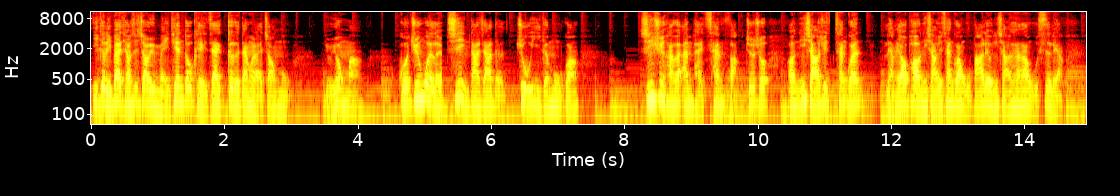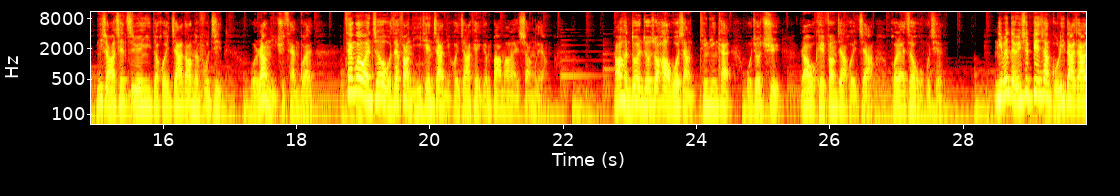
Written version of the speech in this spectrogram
一个礼拜调试教育，每天都可以在各个单位来招募，有用吗？国军为了吸引大家的注意跟目光，新训还会安排参访，就是说哦，你想要去参观两腰炮，你想要去参观五八六，你想要参观五四两，你想要签志愿役的回家到那附近，我让你去参观，参观完之后我再放你一天假，你回家可以跟爸妈来商量。然后很多人就说好，我想听听看，我就去。然后我可以放假回家，回来之后我不签，你们等于是变相鼓励大家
